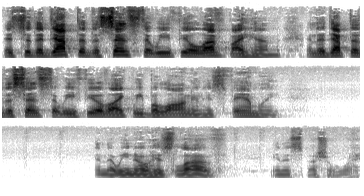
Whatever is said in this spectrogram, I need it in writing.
is to the depth of the sense that we feel loved by Him and the depth of the sense that we feel like we belong in His family and that we know His love in a special way.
